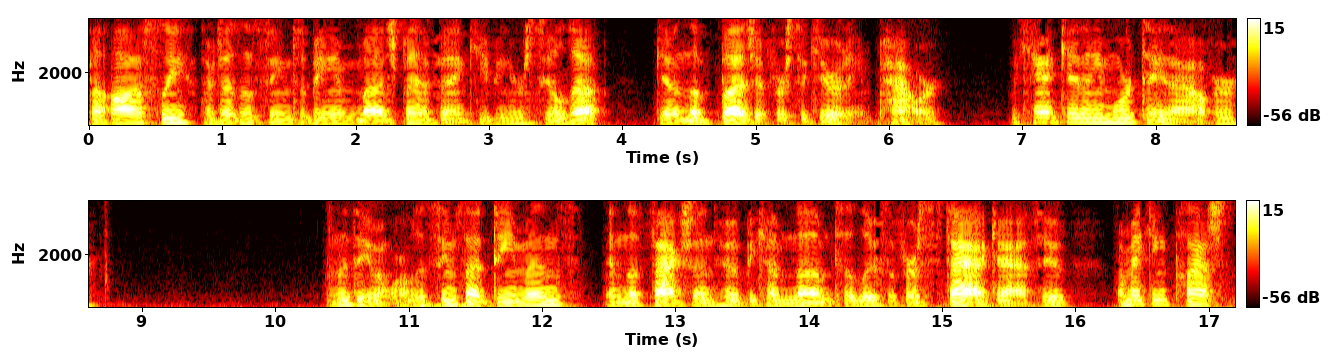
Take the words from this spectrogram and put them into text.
But honestly, there doesn't seem to be much benefit in keeping her sealed up, given the budget for security and power. We can't get any more data out of her. In the demon world, it seems that demons in the faction who have become numb to Lucifer's static attitude are making plans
